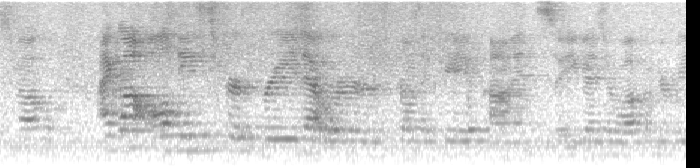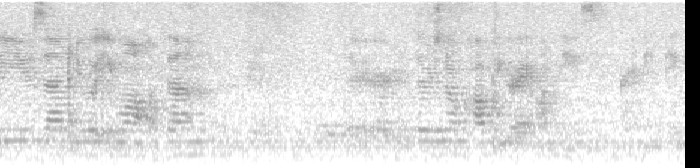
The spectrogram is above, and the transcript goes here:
smoke. I got all these for free that were from the Creative Commons, so you guys are welcome to reuse them, do what you want with them. There, there's no copyright on these or anything.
